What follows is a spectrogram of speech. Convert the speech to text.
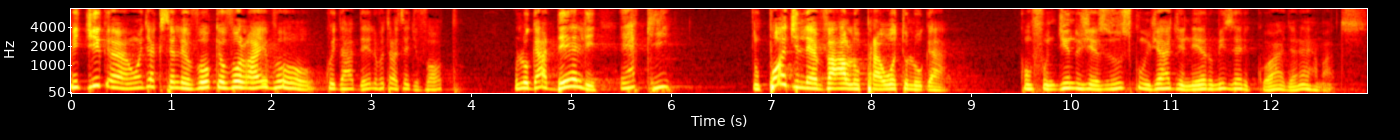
Me diga onde é que você levou, que eu vou lá e vou cuidar dele, vou trazer de volta. O lugar dele é aqui. Não pode levá-lo para outro lugar. Confundindo Jesus com jardineiro, misericórdia, né, amados?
